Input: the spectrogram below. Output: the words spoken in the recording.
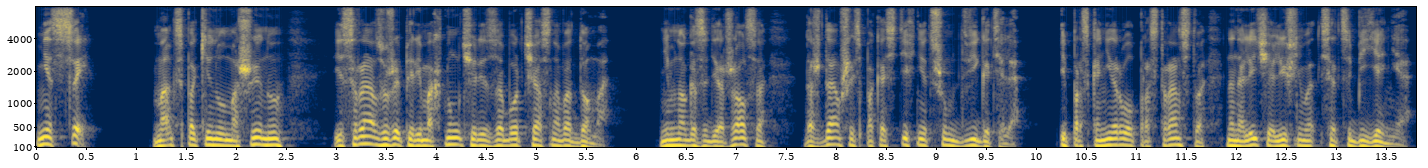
Не ссы». Макс покинул машину и сразу же перемахнул через забор частного дома. Немного задержался, дождавшись, пока стихнет шум двигателя, и просканировал пространство на наличие лишнего сердцебиения.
